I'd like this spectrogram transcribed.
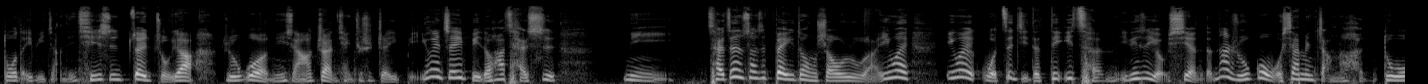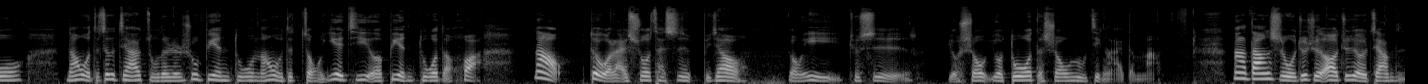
多的一笔奖金。其实最主要，如果你想要赚钱，就是这一笔，因为这一笔的话，才是你才真的算是被动收入了。因为，因为我自己的第一层一定是有限的。那如果我下面涨了很多，然后我的这个家族的人数变多，然后我的总业绩额变多的话，那对我来说才是比较容易，就是有收有多的收入进来的嘛。那当时我就觉得哦，就是有这样子，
